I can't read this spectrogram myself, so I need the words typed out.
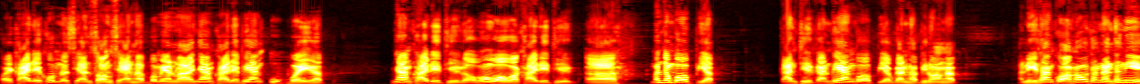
ข่อยขายได้คมละแสนสองแสนครับบ่แม่นว่าย่ำขายได้แพงอุบไว้ครับย่ำขายได้ถือก็ออกมาบอกว่าขายได้ถืออ่ามันต้องบ่เปรียบการถือการแพงบ่เปรียบกันครับพี่น้องครับ อันนี้ทางขวางเข้าทั้งนั้นทั้งนี้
